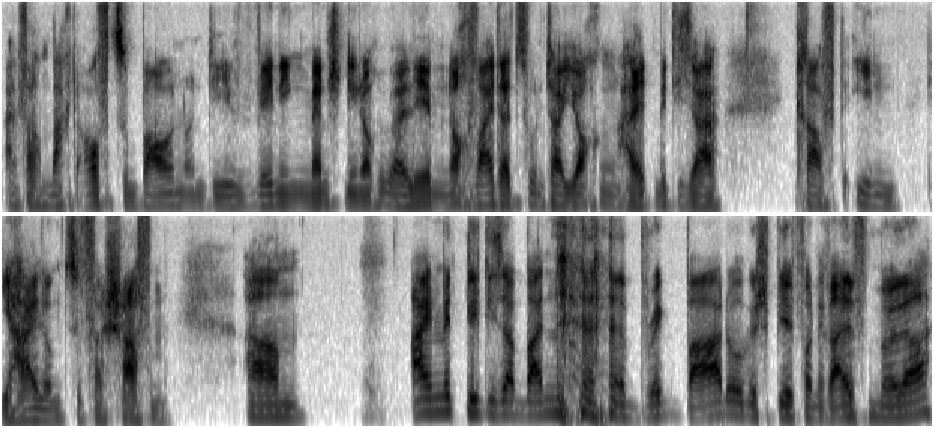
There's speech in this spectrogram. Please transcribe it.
einfach Macht aufzubauen und die wenigen Menschen, die noch überleben, noch weiter zu unterjochen, halt mit dieser Kraft ihnen die Heilung zu verschaffen. Ähm, ein Mitglied dieser Bande, Brick Bardo, gespielt von Ralf Möller,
